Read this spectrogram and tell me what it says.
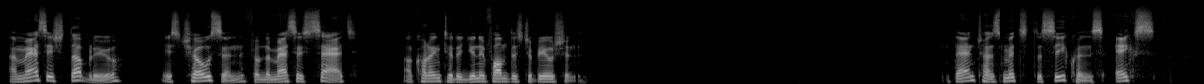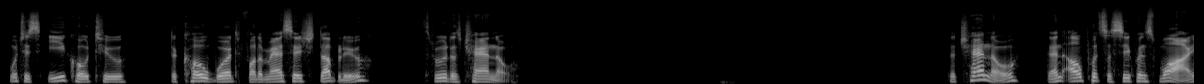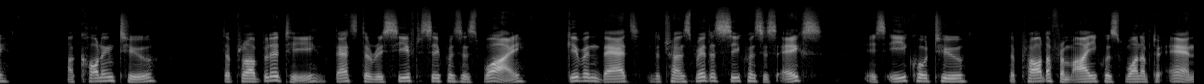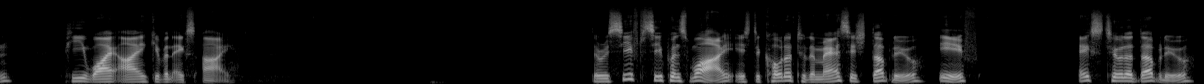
A message W is chosen from the message set according to the uniform distribution. Then transmits the sequence X, which is equal to the code word for the message W, through the channel. The channel then outputs a sequence Y according to the probability that the received sequence is Y, given that the transmitted sequence is X, is equal to the product from i equals 1 up to n, pyi given xi. The received sequence y is decoded to the message w if x tilde w,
